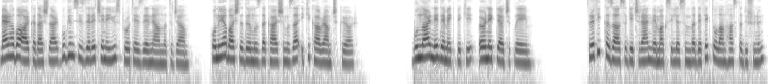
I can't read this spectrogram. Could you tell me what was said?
Merhaba arkadaşlar, bugün sizlere çene yüz protezlerini anlatacağım. Konuya başladığımızda karşımıza iki kavram çıkıyor. Bunlar ne demek peki? Örnekle açıklayayım. Trafik kazası geçiren ve maksillasında defekt olan hasta düşünün,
